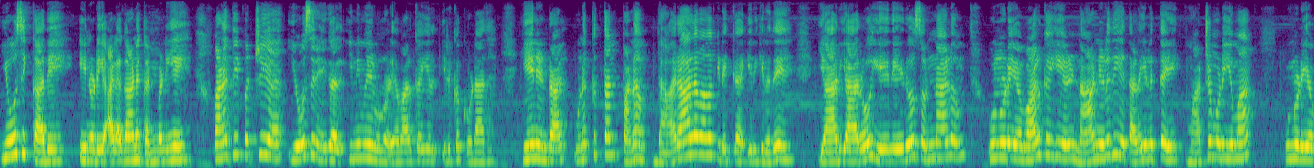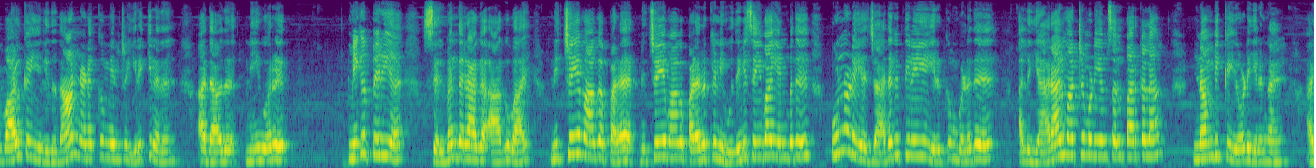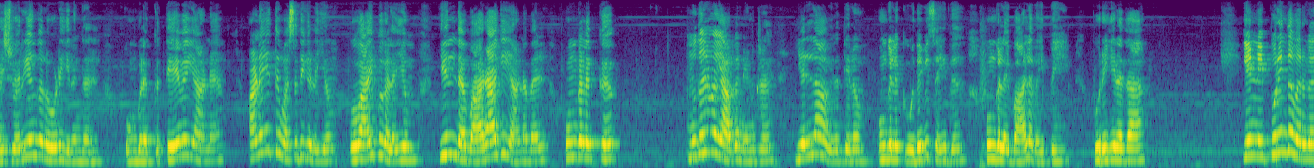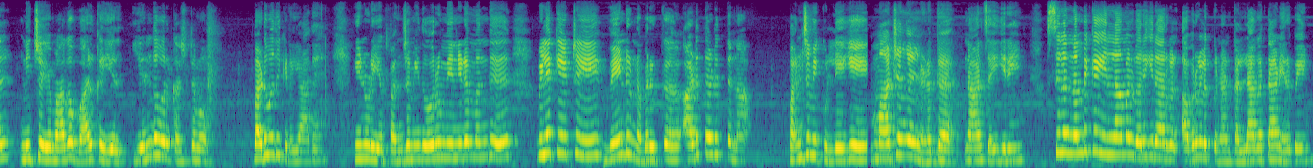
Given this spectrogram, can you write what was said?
யோசிக்காதே என்னுடைய அழகான கண்மணியே. பணத்தை பற்றிய யோசனைகள் இனிமேல் உன்னுடைய வாழ்க்கையில் இருக்கக்கூடாது. ஏனென்றால் உனக்குத்தான் பணம் தாராளமாக கிடைக்க இருக்கிறதே. யார் யாரோ ஏதேதோ சொன்னாலும் உன்னுடைய வாழ்க்கையில் நான் எழுதிய தலையெழுத்தை மாற்ற முடியுமா? உன்னுடைய வாழ்க்கையில் இதுதான் நடக்கும் என்று இருக்கிறது. அதாவது நீ ஒரு மிகப்பெரிய செல்வந்தராக ஆகுவாய். நிச்சயமாக பலர் நிச்சயமாக பலருக்கு நீ உதவி செய்வாய் என்பது உன்னுடைய ஜாதகத்திலேயே இருக்கும் பொழுது அது யாரால் மாற்ற முடியும் சொல் பார்க்கலாம். நம்பிக்கையோடு இருங்கள் ஐஸ்வர்யங்களோடு இருங்கள். உங்களுக்கு தேவையான அனைத்து வசதிகளையும் வாய்ப்புகளையும் இந்த வாராகியானவள் உங்களுக்கு முதன்மையாக நின்று எல்லா விதத்திலும் உங்களுக்கு உதவி செய்து உங்களை வாழ வைப்பேன். புரிகிறதா? என்னை புரிந்தவர்கள் நிச்சயமாக வாழ்க்கையில் எந்த ஒரு கஷ்டமும் படுவது கிடையாது. என்னுடைய பஞ்சமி தோறும் என்னிடம் வந்து விளக்கேற்றி வேண்டும் நபருக்கு. அடுத்தடுத்த நான் பஞ்சமிக்குள்ளேயே மாற்றங்கள் நடக்க நான் செய்கிறேன். சில நம்பிக்கை இல்லாமல் வருகிறார்கள் அவர்களுக்கு நான் கல்லாகத்தான் இருப்பேன்.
